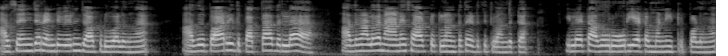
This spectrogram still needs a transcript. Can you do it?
அது செஞ்சால் ரெண்டு பேரும் சாப்பிடுவாளுங்க. அது பாரு இது பத்தாதுல்ல. அதனால தான் நானே சாப்பிட்டுக்கலான்ட்டு எடுத்துகிட்டு வந்துட்டேன். இல்லாட்டி அது ஒரு ஓரியாட்டம் பண்ணிட்டு இருப்பாளுங்க.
